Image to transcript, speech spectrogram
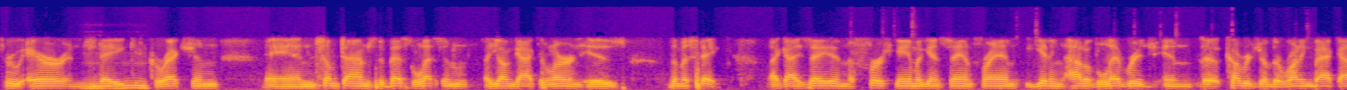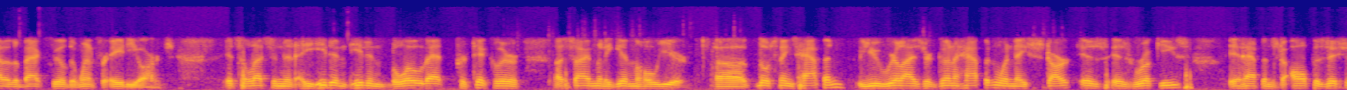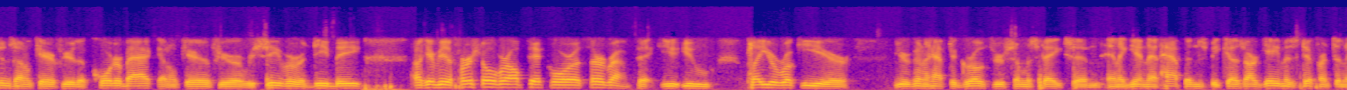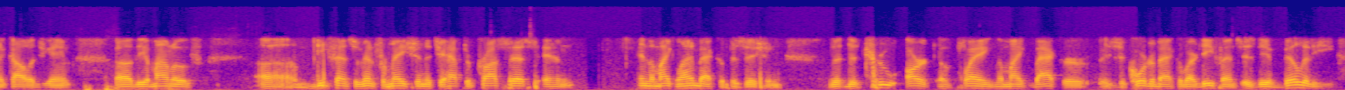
through error and mistake mm-hmm. and correction. And sometimes the best lesson a young guy can learn is the mistake. Like Isaiah in the first game against San Fran, getting out of leverage in the coverage of the running back out of the backfield that went for 80 yards. It's a lesson that he didn't he didn't blow that particular assignment again the whole year. Uh, those things happen. You realize they're going to happen when they start as as rookies. it happens to all positions. I don't care if you're the quarterback. I don't care if you're a receiver, a DB. I don't care if you're the first overall pick or a third round pick. You you play your rookie year. You're going to have to grow through some mistakes, and and again that happens because our game is different than the college game. Uh, the amount of um, defensive information that you have to process, and in the Mike linebacker position, the the true art of playing the Mike backer is the quarterback of our defense is the ability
